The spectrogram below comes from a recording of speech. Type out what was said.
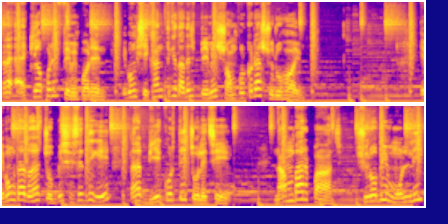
তারা একে অপরের প্রেমে পড়েন এবং সেখান থেকে তাদের প্রেমের সম্পর্কটা শুরু হয়। এবং তারা দু হাজার চব্বিশ শেষের দিকে তারা বিয়ে করতে চলেছে। নাম্বার পাঁচ, সুরভি মল্লিক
